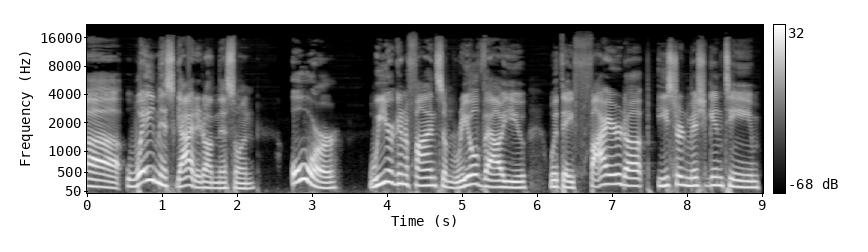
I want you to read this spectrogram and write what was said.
uh, way misguided on this one, or we are going to find some real value with a fired up Eastern Michigan team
